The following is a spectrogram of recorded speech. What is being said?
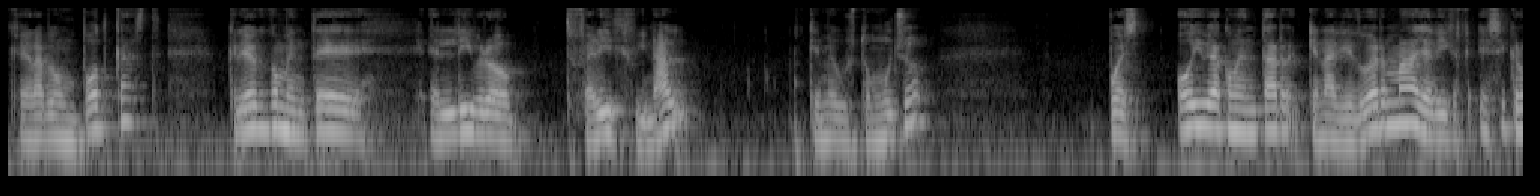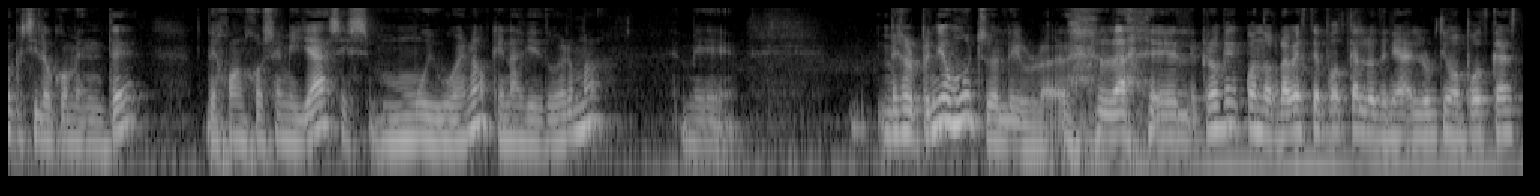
que grabé un podcast. Creo que comenté el libro Feliz Final, que me gustó mucho. Pues Hoy voy a comentar Que nadie duerma, ya dije, ese creo que sí lo comenté, de Juan José Millás, es muy bueno, Que nadie duerma. Me, me sorprendió mucho el libro, creo que cuando grabé este podcast, lo tenía, el último podcast,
